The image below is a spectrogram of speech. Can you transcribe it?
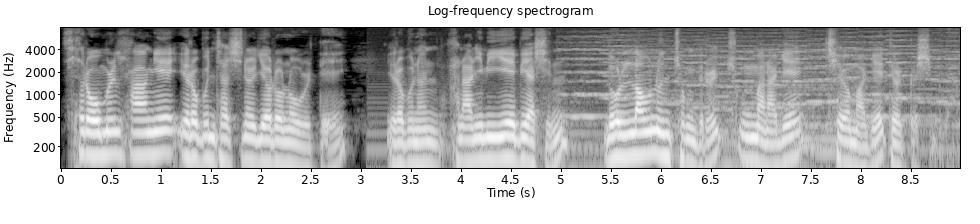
새로움을 향해 여러분 자신을 열어놓을 때 여러분은 하나님이 예비하신 놀라운 은총들을 충만하게 체험하게 될 것입니다.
